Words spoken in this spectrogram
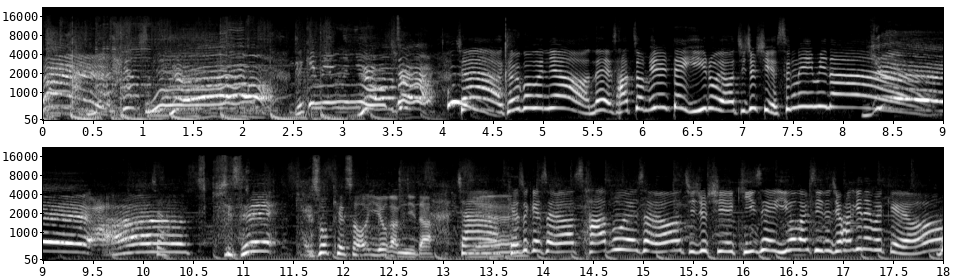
헤이. 야. 여자. 자, 결국은요. 네, 4.1대 2로요. 지조씨 승리입니다. 예. 아 기세 계속해서 이어갑니다. 자, 예. 계속해서요. 4부에서요. 지조 씨의 기세 이어갈 수 있는지 확인해 볼게요.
